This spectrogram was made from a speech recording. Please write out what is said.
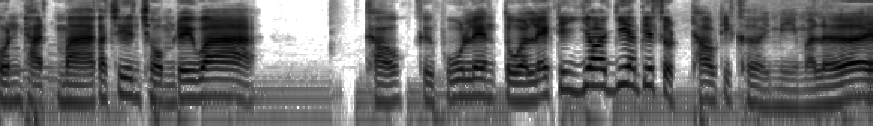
คนถัดมาก็ชื่นชมด้วยว่า เขาคือผู้เล่นตัวเล็กที่ยอดเยี่ยมที่สุดเท่าที่เคยมีมาเลย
